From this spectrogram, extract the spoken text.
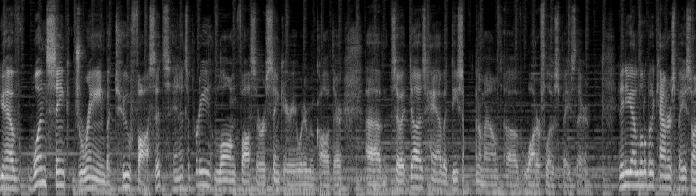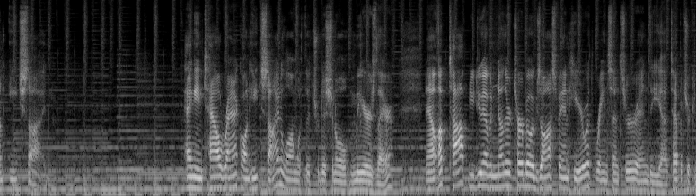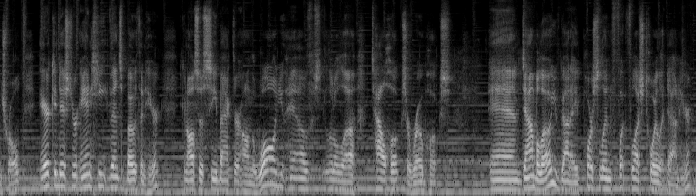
You have one sink drain, but two faucets, and it's a pretty long faucet or sink area, whatever you call it there. Um, so it does have a decent amount of water flow space there. And then you got a little bit of counter space on each side. Hanging towel rack on each side along with the traditional mirrors there. Now up top, you do have another turbo exhaust fan here with rain sensor and the uh, temperature control. Air conditioner and heat vents both in here. You can also see back there on the wall, you have little uh, towel hooks or robe hooks. And down below, you've got a porcelain foot flush toilet down here.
